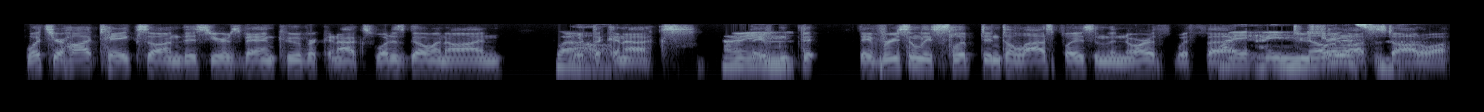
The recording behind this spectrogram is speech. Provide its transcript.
What's your hot takes on this year's Vancouver Canucks? What is going on Wow. with the Canucks? I mean, They've they've recently slipped into last place in the North with uh, I, I two straight losses to Ottawa.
